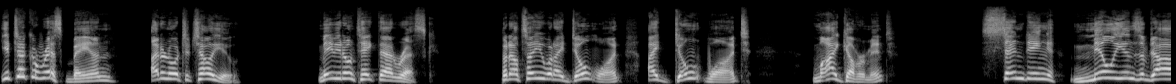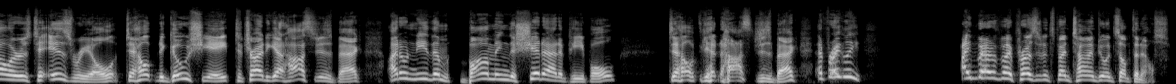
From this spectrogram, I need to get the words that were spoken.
you took a risk, man. I don't know what to tell you. Maybe don't take that risk. But I'll tell you what I don't want. I don't want my government sending millions of dollars to Israel to help negotiate to try to get hostages back. I don't need them bombing the shit out of people to help get hostages back. And frankly, I'd rather my president spend time doing something else.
